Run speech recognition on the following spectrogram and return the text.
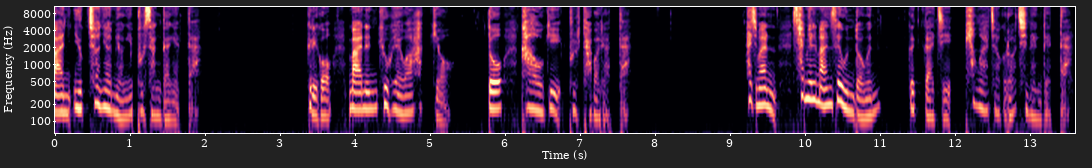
1만 6천여 명이 부상당했다. 그리고 많은 교회와 학교, 또 가옥이 불타버렸다. 하지만 3일 만세 운동은 끝까지 평화적으로 진행됐다.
